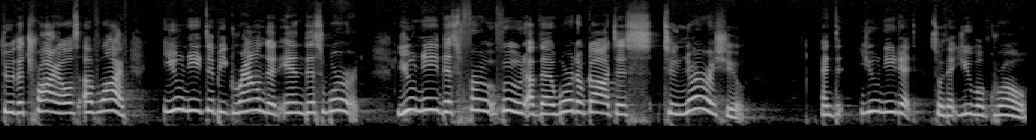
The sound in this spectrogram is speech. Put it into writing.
through the trials of life. You need to be grounded in this Word. You need this food of the Word of God to, to nourish you. And you need it so that you will grow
